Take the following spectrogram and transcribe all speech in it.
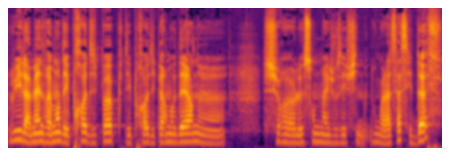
lui, il amène vraiment des prods hip-hop, des prods hyper modernes euh, sur euh, le son de Marie Joséphine. Donc voilà, ça, c'est Duff,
